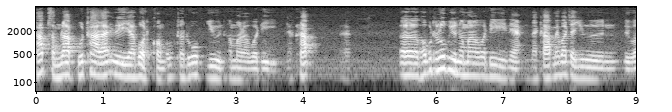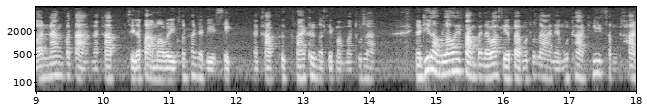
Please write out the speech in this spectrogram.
ครับสำหรับพุทธาและอิริยาบถของพระพุทธรูปยืนอมรวดีนะครับเออพระพุทธรูปยืนอมรวดีเนี่ยนะครับไม่ว่าจะยืนหรือว่านั่งก็ตามนะครับ ศิลปะอมรวดีค่อนข้างจะเบสิกนะครับคือคล้ายคลึงกับศิลปะมัทุลาอย่างที่เราเล่าให้ฟังไปแล้วว่าศิลปะมัทุลาเนี่ยมุทราที่สำคัญ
